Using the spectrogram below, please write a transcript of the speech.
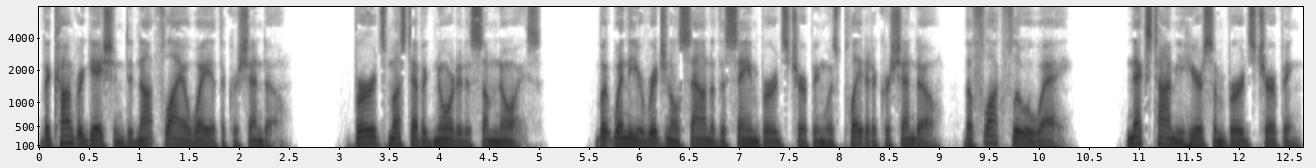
The congregation did not fly away at the crescendo. Birds must have ignored it as some noise. But when the original sound of the same birds chirping was played at a crescendo, the flock flew away. Next time you hear some birds chirping,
